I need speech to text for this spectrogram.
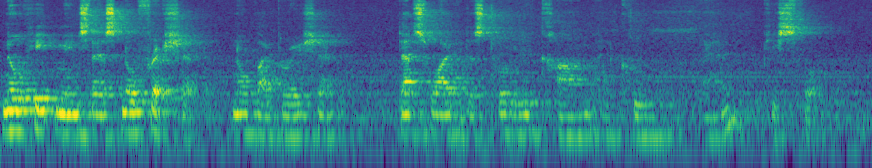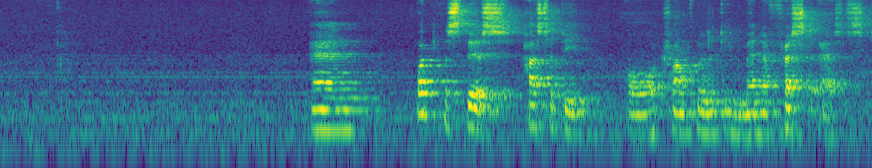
No heat means there's no friction, no vibration. That's why it is totally calm and cool and peaceful. And what does this passaddhi or tranquility manifest as?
